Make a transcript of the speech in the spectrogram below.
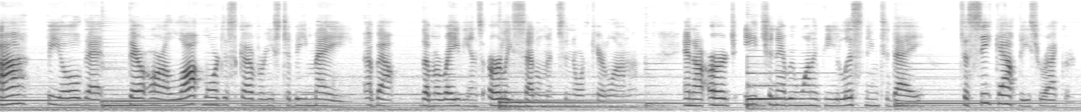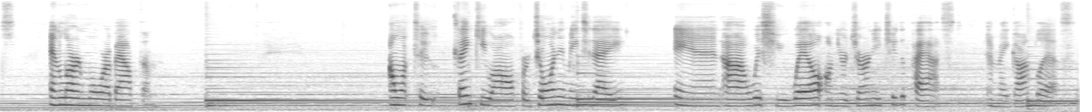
I feel that there are a lot more discoveries to be made about the Moravians' early settlements in North Carolina. And I urge each and every one of you listening today to seek out these records and learn more about them. I want to thank you all for joining me today, and I wish you well on your journey to the past, and may God bless.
